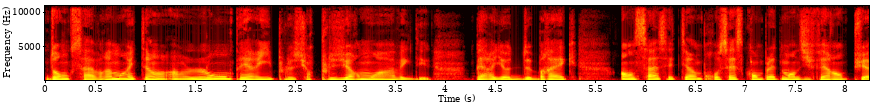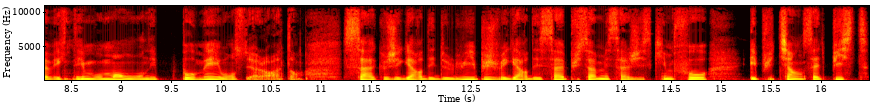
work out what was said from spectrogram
Donc ça a vraiment été un, long périple sur plusieurs mois avec des périodes de break. En ça, c'était un process complètement différent. Puis avec des moments où on est paumé, où on se dit alors attends, ça que j'ai gardé de lui, puis je vais garder ça, puis ça, mais ça j'ai ce qu'il me faut. Et puis tiens, cette piste,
